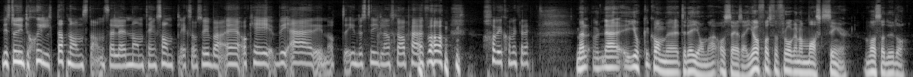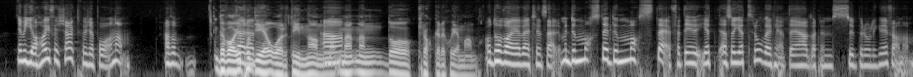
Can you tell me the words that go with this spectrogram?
det står ju inte skyltat någonstans eller någonting sånt liksom. Så vi bara, eh, okej vi är i något industrilandskap här, vad har vi kommit rätt? Men när Jocke kommer till dig Jonna och säger så här, jag har fått förfrågan om Masked Singer. Vad sa du då? Ja, men jag har ju försökt pusha på honom. Alltså, Det var ju på att- G året innan, Ja. men, men då krockade scheman. Och då var jag verkligen så här, men du måste, du måste. För att det, jag, alltså jag tror verkligen att det hade varit en superrolig grej för honom.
